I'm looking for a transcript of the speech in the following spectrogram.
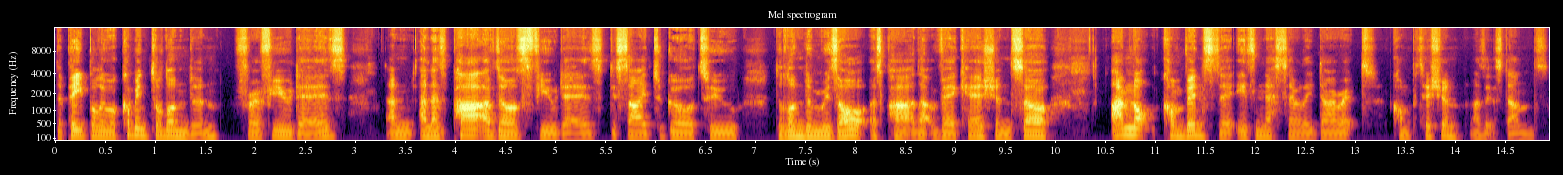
The people who are coming to London for a few days and and as part of those few days decide to go to the London resort as part of that vacation. So I'm not convinced it is necessarily direct competition as it stands.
